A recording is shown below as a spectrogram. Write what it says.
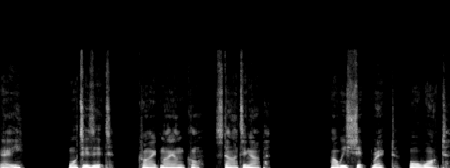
Eh? What is it? cried my uncle, starting up. Are we shipwrecked or what?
